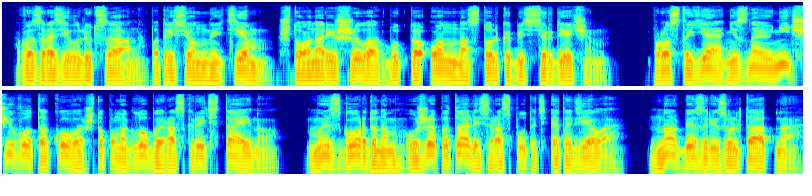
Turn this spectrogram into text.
— возразил Люциан, потрясенный тем, что она решила, будто он настолько бессердечен. «Просто я не знаю ничего такого, что помогло бы раскрыть тайну. Мы с Гордоном уже пытались распутать это дело, но безрезультатно».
